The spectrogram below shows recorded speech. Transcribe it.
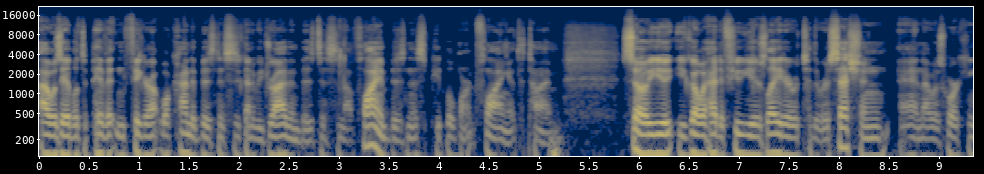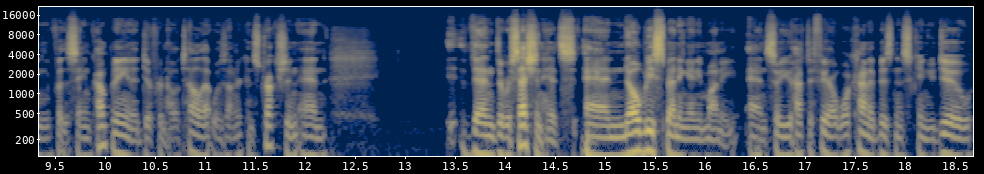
I was able to pivot and figure out what kind of business is going to be driving business and not flying business. People weren't flying at the time. So you, you go ahead a few years later to the recession, and I was working for the same company in a different hotel that was under construction, and then the recession hits, and nobody's spending any money, and so you have to figure out what kind of business can you do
